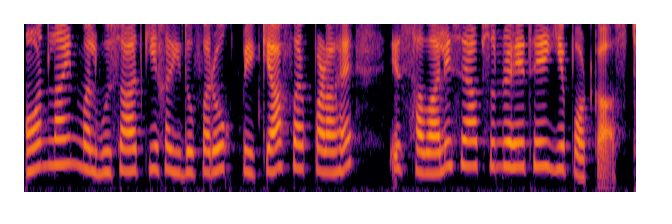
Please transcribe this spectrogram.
آن لائن ملبوسات کی خرید و فروخت پہ کیا فرق پڑا ہے؟ اس حوالے سے آپ سن رہے تھے یہ پوڈ کاسٹ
